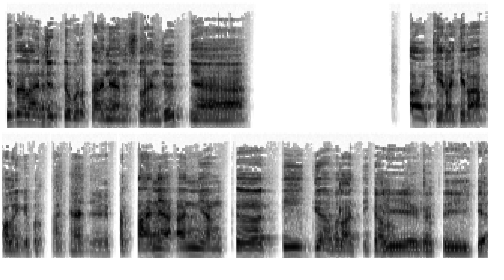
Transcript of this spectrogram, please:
kita lanjut ke pertanyaan selanjutnya. Uh, kira-kira apa lagi pertanyaannya? Pertanyaan yang ketiga berarti kalau Iya, gitu. ketiga.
